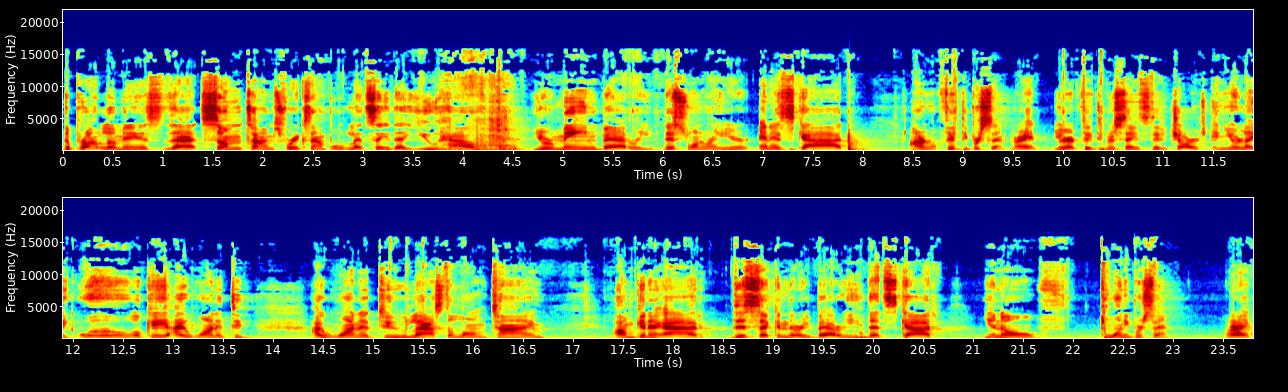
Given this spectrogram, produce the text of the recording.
the problem is that sometimes for example let's say that you have your main battery this one right here and it's got I don't know, 50%, right? You're at 50% state of charge and you're like, whoa, okay, I wanted to I wanted to last a long time. I'm gonna add this secondary battery that's got, you know, 20%. All right.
